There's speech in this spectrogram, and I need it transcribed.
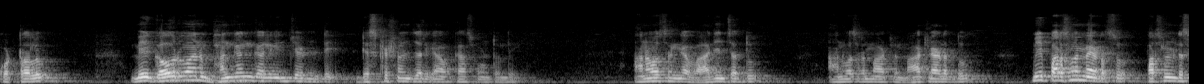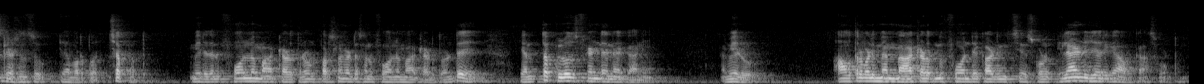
కుట్రలు మీ గౌరవాన్ని భంగం కలిగించేటువంటి డిస్కషన్ జరిగే అవకాశం ఉంటుంది. అనవసరంగా వాదించద్దు. అనవసరం మాటలు మాట్లాడద్దు. మీ పర్సనల్ మ్యాటర్స్ పర్సనల్ డిస్కషన్స్ ఎవరితో చెప్పద్దు. మీరు ఏదైనా ఫోన్లో మాట్లాడుతున్నప్పుడు పర్సనల్ మ్యాటర్స్ అని ఫోన్లో మాట్లాడుతుంటే ఎంత క్లోజ్ ఫ్రెండ్ అయినా కానీ మీరు అవతల పడి మేము మాట్లాడుతున్న ఫోన్ రికార్డింగ్స్ చేసుకోవడం ఇలాంటివి జరిగే అవకాశం ఉంటుంది.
